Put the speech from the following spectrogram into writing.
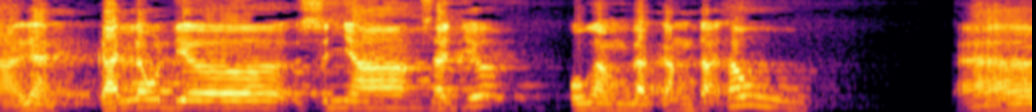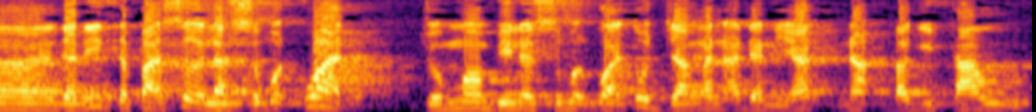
Ha, kan? Kalau dia senyap saja, orang belakang tak tahu. Ha, jadi terpaksalah sebut kuat. Cuma bila sebut kuat tu jangan ada niat nak bagi tahu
